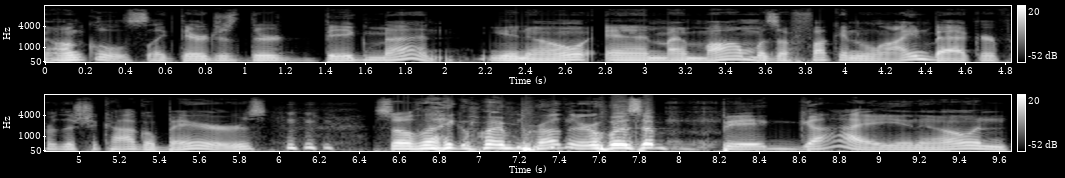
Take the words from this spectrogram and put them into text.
uncles, like they're just they're big men, you know. And my mom was a fucking linebacker for the Chicago Bears. so like my brother was a big guy, you know. And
